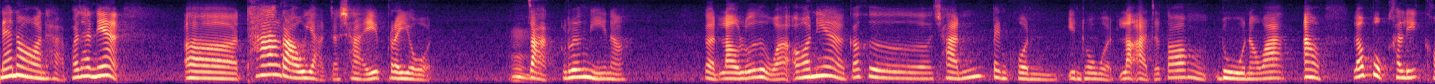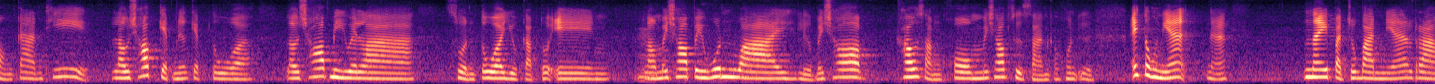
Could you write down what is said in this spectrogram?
แน่นอนค่ะ เพราะฉะนั้นเนี่ยเอ่อถ้าเราอยากจะใช้ประโยชน์อืม จากเรื่องนี้เนาะ เกิดเรารู้สึกว่าอ๋อเนี่ยก็คือฉันเป็นคน introvert เราอาจจะต้องดูนะว่าอ้าวแล้วบุคลิกของการที่เราชอบเก็บเนื้อเก็บตัว เราชอบมีเวลาส่วนตัวอยู่กับตัวเองอืมเราไม่ชอบไปวุ่นวาย หรือไม่ชอบเข้าสังคม ไม่ชอบสื่อสารกับคนอื่นไอ้ตรงเนี้ยนะในปัจจุบันเนี้ยเรา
